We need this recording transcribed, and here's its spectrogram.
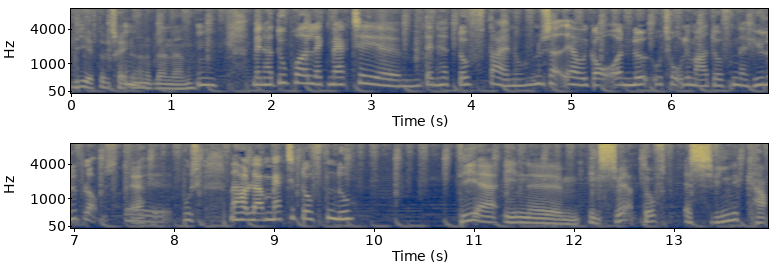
lige efter betrædningerne blandt andet. Mm. Men har du prøvet at lægge mærke til øh, den her duft, der er nu? Nu sad jeg jo i går og nød utrolig meget duften af hyldeblomst øh, Ja. busk. Men har du lagt mærke til duften nu? Det er en, øh, en svær duft af svinekam,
